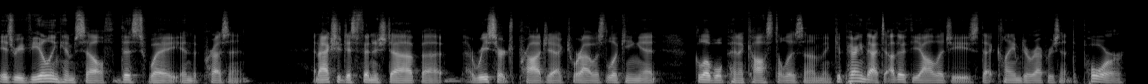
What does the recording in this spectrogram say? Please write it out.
is revealing himself this way in the present. And I actually just finished up a, a, research project where I was looking at global Pentecostalism and comparing that to other theologies that claim to represent the poor.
